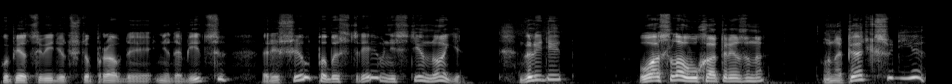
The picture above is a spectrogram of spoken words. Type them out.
Купец видит, что правды не добиться, решил побыстрее внести ноги. Глядит, у осла ухо отрезано. Он опять к судье.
